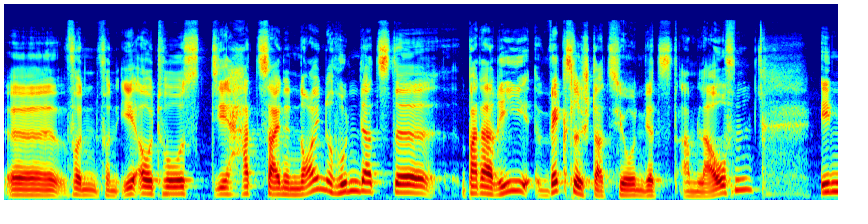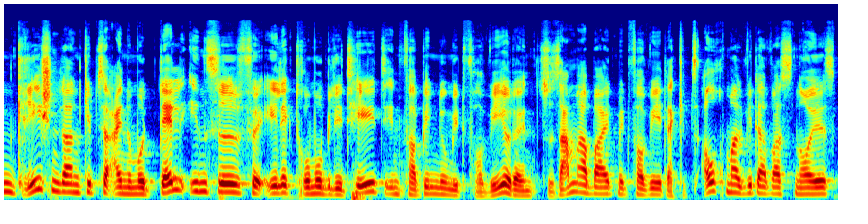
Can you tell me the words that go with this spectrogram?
äh, von, von E-Autos, die hat seine 900. Batteriewechselstation jetzt am Laufen. In Griechenland gibt es ja eine Modellinsel für Elektromobilität in Verbindung mit VW oder in Zusammenarbeit mit VW. Da gibt es auch mal wieder was Neues.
